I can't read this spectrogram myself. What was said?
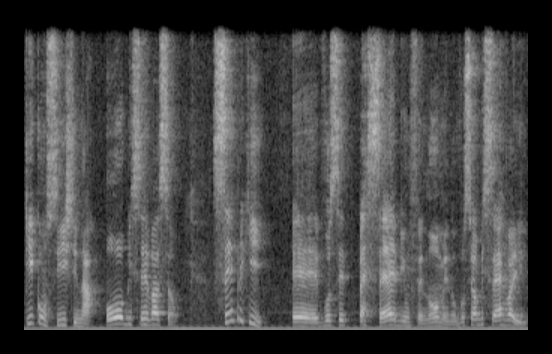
que consiste na observação. Sempre que é, você percebe um fenômeno, você observa ele.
